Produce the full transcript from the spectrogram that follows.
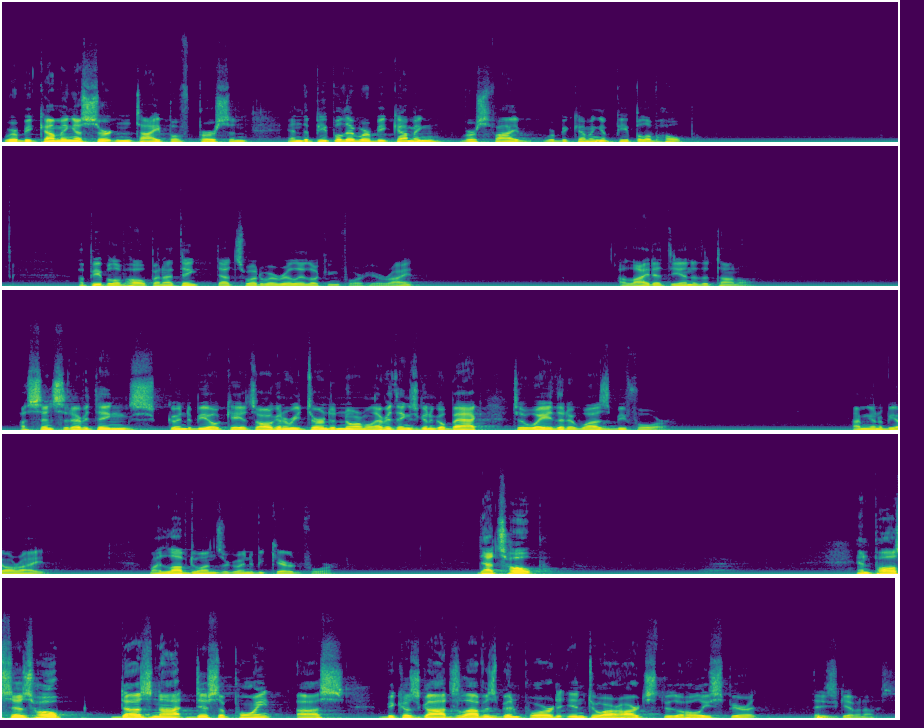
We're becoming a certain type of person. And the people that we're becoming, verse 5, we're becoming a people of hope. A people of hope. And I think that's what we're really looking for here, right? A light at the end of the tunnel. A sense that everything's going to be okay. It's all going to return to normal. Everything's going to go back to the way that it was before. I'm going to be all right. My loved ones are going to be cared for. That's hope. And Paul says, Hope does not disappoint us because God's love has been poured into our hearts through the Holy Spirit that He's given us.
